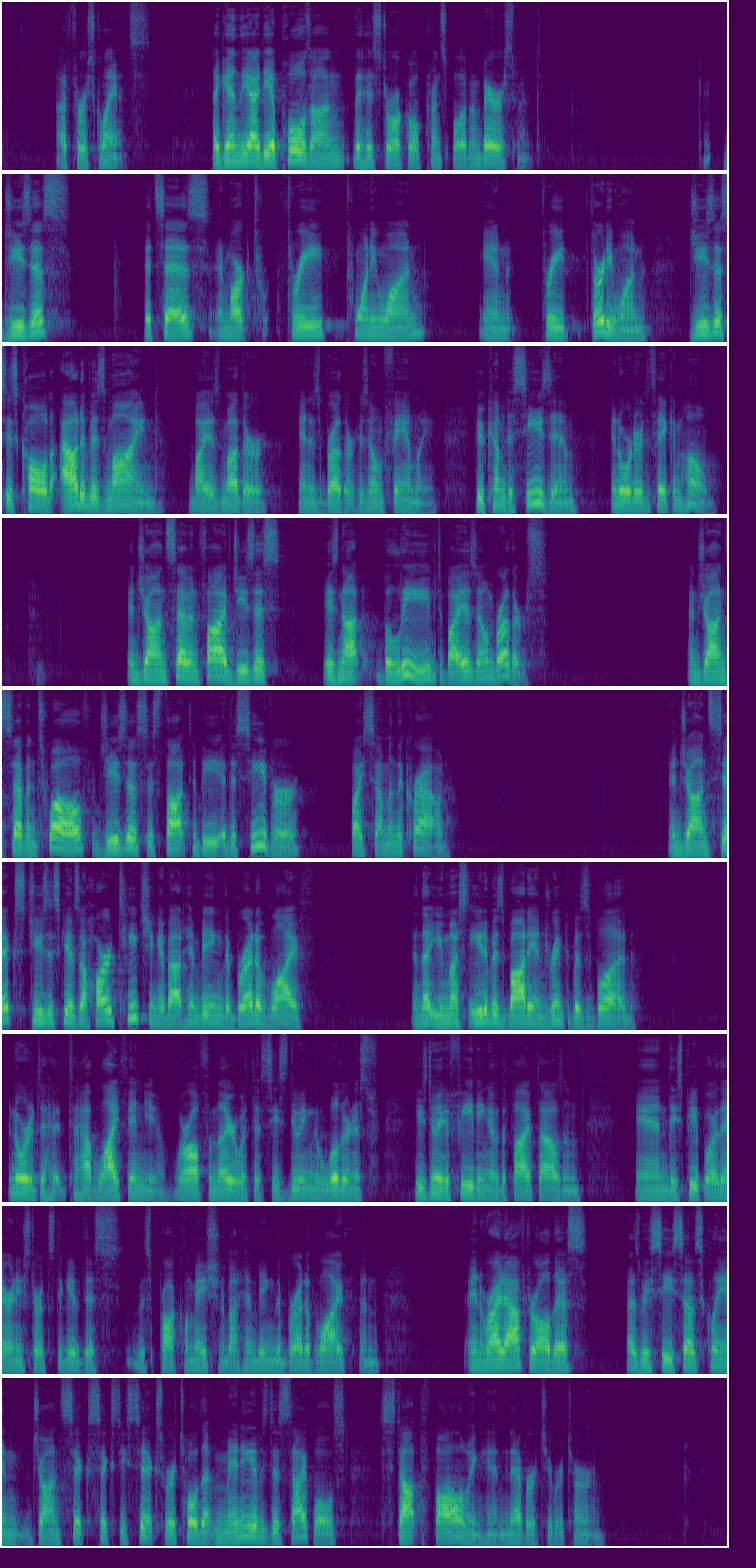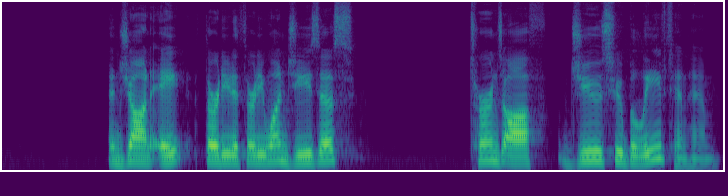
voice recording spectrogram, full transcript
at first glance. Again, the idea pulls on the historical principle of embarrassment. Jesus, it says in Mark 3 21 and 3 31, Jesus is called out of his mind by his mother and his brother, his own family, who come to seize him in order to take him home. In John 7 5, Jesus is not believed by his own brothers. In John 7 12, Jesus is thought to be a deceiver by some in the crowd. In John 6, Jesus gives a hard teaching about him being the bread of life and that you must eat of his body and drink of his blood in order to, to have life in you. We're all familiar with this. He's doing the wilderness, he's doing a feeding of the 5,000, and these people are there, and he starts to give this, this proclamation about him being the bread of life. And, and right after all this, as we see subsequently in John 6 66, we're told that many of his disciples stopped following him, never to return. In John 8 30 to 31, Jesus turns off Jews who believed in him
